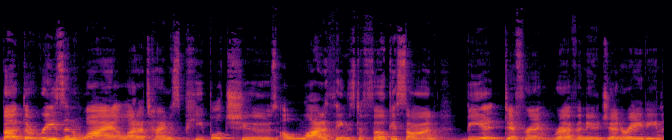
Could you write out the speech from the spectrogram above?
But the reason why a lot of times people choose a lot of things to focus on, be it different revenue generating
